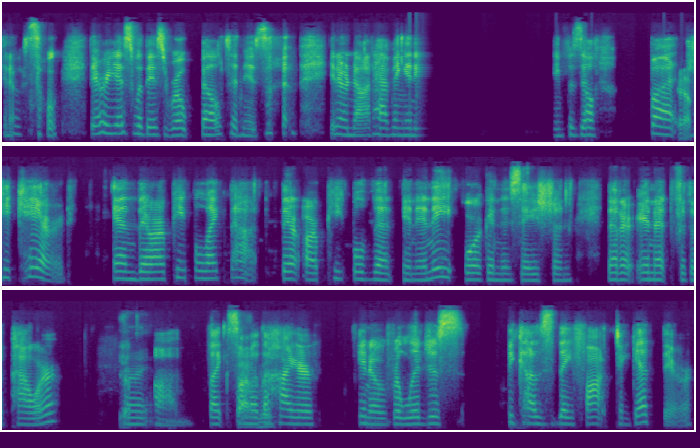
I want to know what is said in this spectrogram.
you know so there he is with his rope belt and his you know not having any himself but Yep. he cared and there are people like that there are people that in any organization that are in it for the power Yep. Right. um, like some of the higher you know religious because they fought to get there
